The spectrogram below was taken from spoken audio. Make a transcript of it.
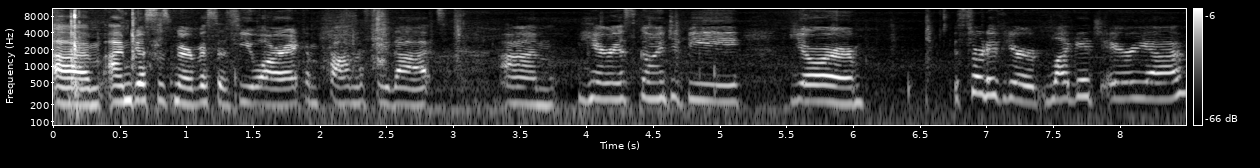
Um, I'm just as nervous as you are, I can promise you that. Um, here is going to be your, sort of your luggage area,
